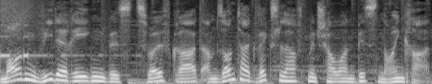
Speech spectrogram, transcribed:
Morgen wieder Regen bis 12 Grad, am Sonntag wechselhaft mit Schauern bis 9 Grad.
